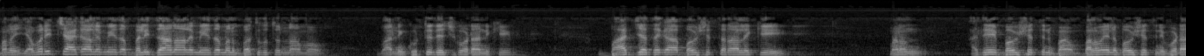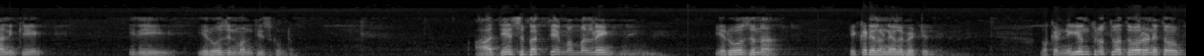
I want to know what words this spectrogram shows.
మనం ఎవరి త్యాగాల మీద బలిదానాల మీద మనం బతుకుతున్నామో వారిని గుర్తు తెచ్చుకోవడానికి బాధ్యతగా భవిష్యత్ తరాలకి మనం అదే భవిష్యత్తుని బ- బలమైన భవిష్యత్తుని ఇవ్వడానికి ఇది ఈ రోజుని మనం తీసుకుంటాం. ఆ దేశభక్తే మమ్మల్ని ఈ రోజున ఇక్కడ ఇలా నిలబెట్టింది. ఒక నియంతృత్వ ధోరణితో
